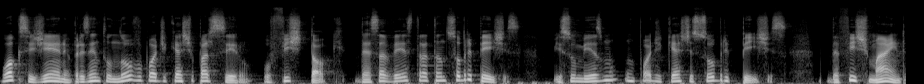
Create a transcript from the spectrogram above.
O Oxigênio apresenta um novo podcast parceiro, o Fish Talk, dessa vez tratando sobre peixes. Isso mesmo, um podcast sobre peixes. The Fish Mind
